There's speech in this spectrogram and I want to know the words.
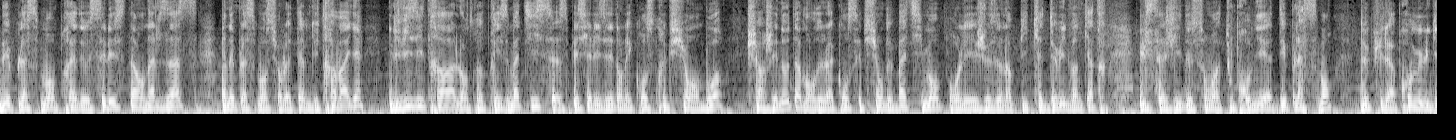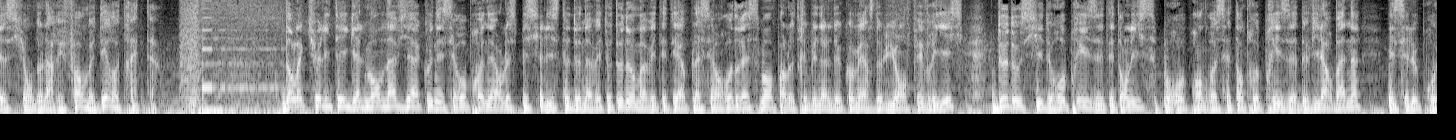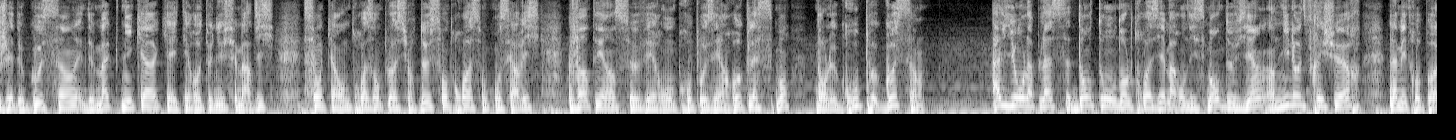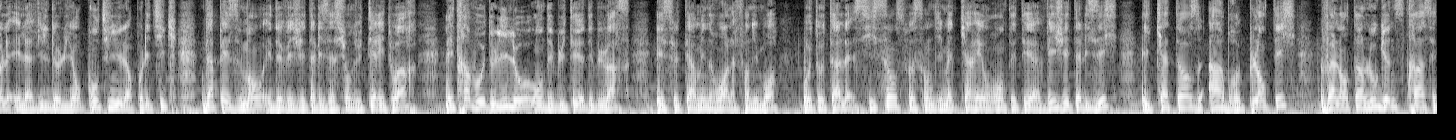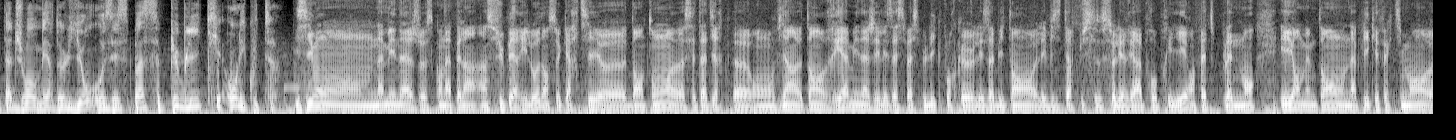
Déplacement près de Célestat en Alsace. Un déplacement sur le thème du travail. Il visitera l'entreprise Matisse spécialisée dans les constructions en bois chargée notamment de la conception de bâtiments pour les Jeux Olympiques 2024. Il s'agit de son tout premier déplacement depuis la promulgation de la réforme des retraites. Dans l'actualité également, Navia connaît ses repreneurs. Le spécialiste de navettes autonomes avait été placé en redressement par le tribunal de commerce de Lyon en février. Deux dossiers de reprise étaient en lice pour reprendre cette entreprise de Villeurbanne. Et c'est le projet de Gossin et de Macnica qui a été retenu ce mardi. 143 emplois sur 203 sont conservés. 21 se verront proposer un reclassement dans le groupe Gossin. À Lyon, la place Danton dans le troisième arrondissement devient un îlot de fraîcheur. La métropole et la ville de Lyon continuent leur politique d'apaisement et de végétalisation du territoire. Les travaux de l'îlot ont débuté début mars et se termineront à la fin du mois. Au total, 670 mètres carrés auront été végétalisés et 14 arbres plantés. Valentin Lugenstrass est adjoint au maire de Lyon aux espaces publics. On l'écoute. Ici, on aménage ce qu'on appelle un, super îlot dans ce quartier euh, Danton, euh, c'est-à-dire qu'on euh, vient tant réaménager les espaces publics pour que les habitants, les visiteurs puissent se les réapproprier en fait pleinement, et en même temps, on applique effectivement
